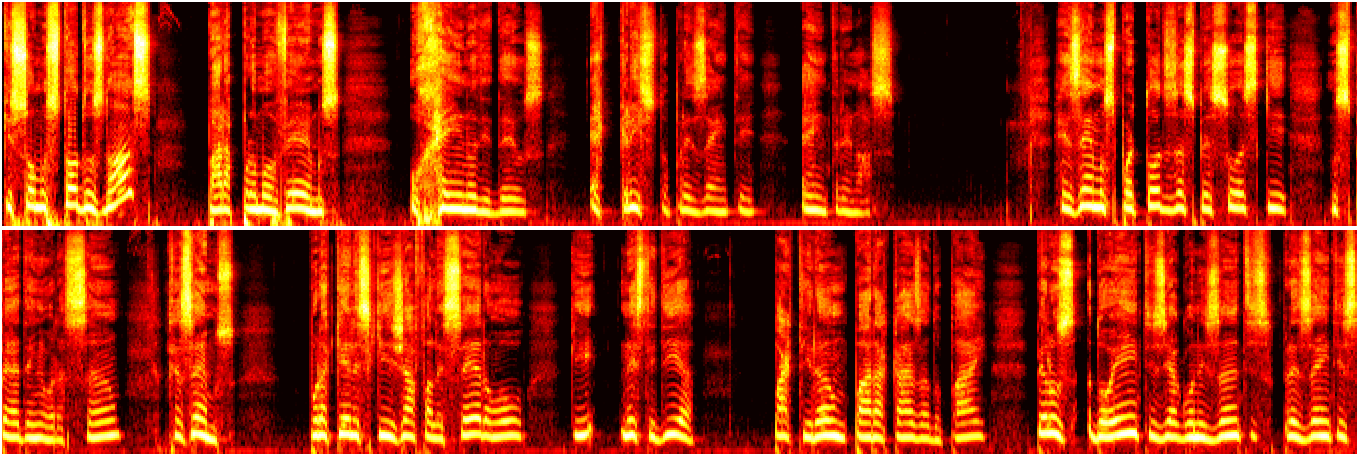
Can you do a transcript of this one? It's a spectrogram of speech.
que somos todos nós para promovermos o reino de Deus. É Cristo presente entre nós. Rezemos por todas as pessoas que nos pedem oração. Rezemos por aqueles que já faleceram ou que neste dia partirão para a casa do Pai, pelos doentes e agonizantes presentes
